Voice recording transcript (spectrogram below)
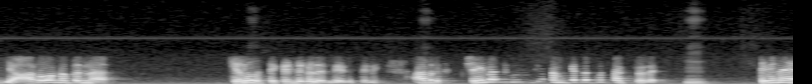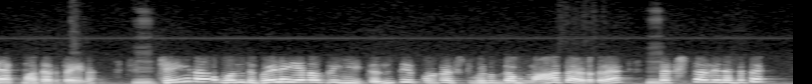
ಯಾರೋ ಅನ್ನೋದನ್ನ ಕೆಲವು ಸೆಕೆಂಡ್ಗಳಲ್ಲಿ ಇರ್ತೀನಿ ಆದ್ರೆ ಚೈನಾದ ವಿರುದ್ಧ ನಮ್ಗೆಲ್ಲ ಗೊತ್ತಾಗ್ತದೆ. ಚೈನಾ ಯಾಕೆ ಮಾತಾಡ್ತಾ ಇಲ್ಲ? ಚೈನಾ ಒಂದು ವೇಳೆ ಏನಾದ್ರೂ ಈ ಜಂತಿ ಪ್ರೊಟೆಸ್ಟ್ ವಿರುದ್ಧ ಮಾತಾಡಿದ್ರೆ ತಕ್ಷಣ ಅದೇನಾಗುತ್ತೆ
